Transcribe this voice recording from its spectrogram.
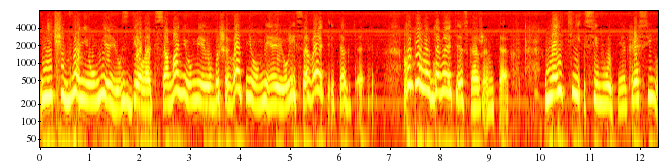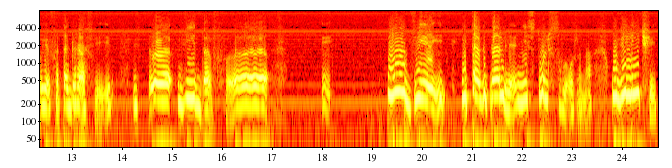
ничего не умею сделать сама, не умею вышивать, не умею рисовать и так далее. Во-первых, давайте скажем так – найти сегодня красивые фотографии э, видов, э, людей и так далее не столь сложно. Увеличить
